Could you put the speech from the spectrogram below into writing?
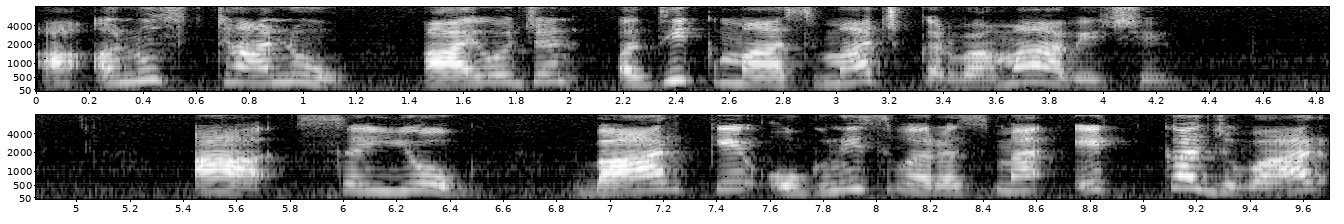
આ અનુષ્ઠાનનું આયોજન અધિક માસમાં જ કરવામાં આવે છે. આ સંયોગ બાર કે ઓગણીસ વર્ષમાં એક જ વાર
